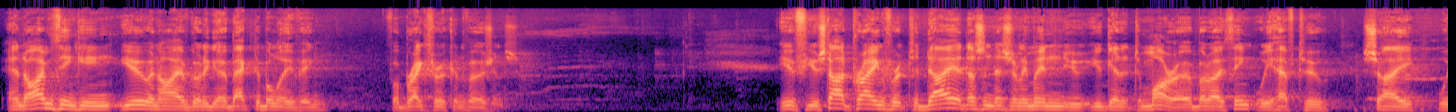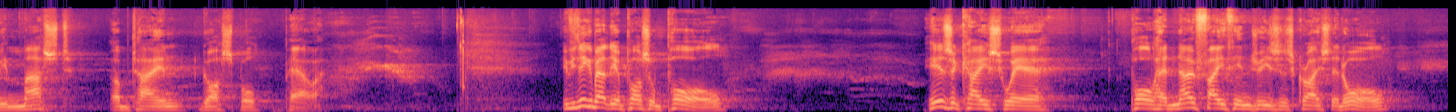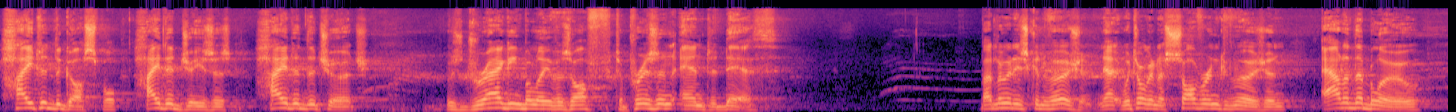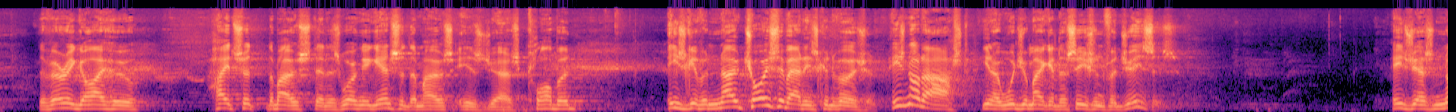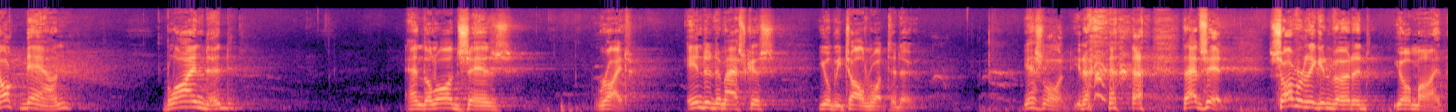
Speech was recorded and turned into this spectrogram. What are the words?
And I'm thinking you and I have got to go back to believing for breakthrough conversions. If you start praying for it today, it doesn't necessarily mean you, you get it tomorrow, but I think we have to say we must obtain gospel power. If you think about the Apostle Paul, here's a case where Paul had no faith in Jesus Christ at all, hated the gospel, hated Jesus, hated the church, was dragging believers off to prison and to death. But look at his conversion. Now, we're talking a sovereign conversion out of the blue. The very guy who hates it the most and is working against it the most is just clobbered. He's given no choice about his conversion. He's not asked, you know, would you make a decision for Jesus? He's just knocked down, blinded, and the Lord says, Right, into Damascus, you'll be told what to do. Yes, Lord. You know, that's it. Sovereignly converted, you're mine.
